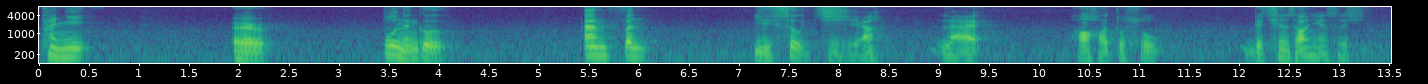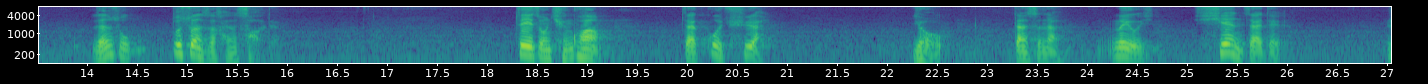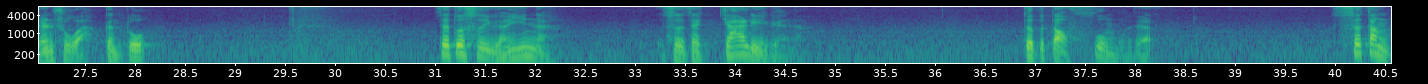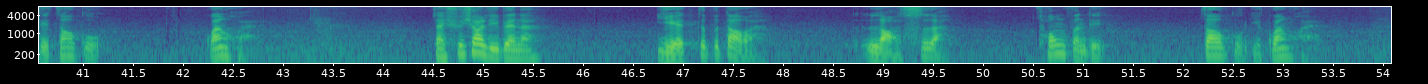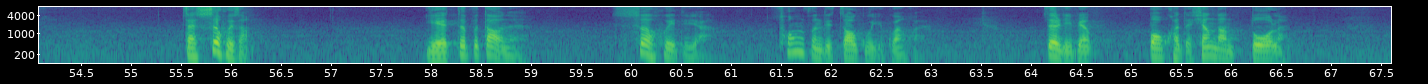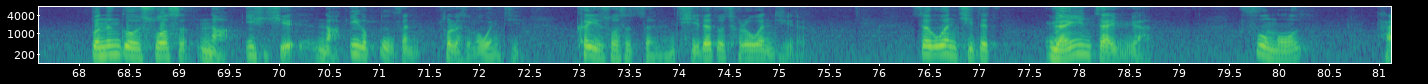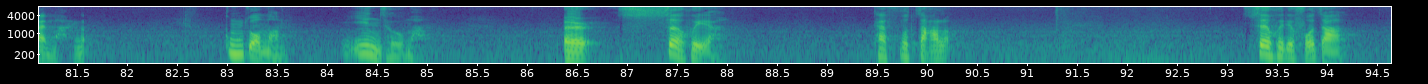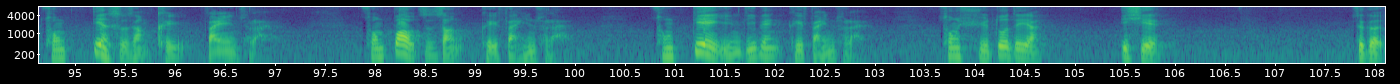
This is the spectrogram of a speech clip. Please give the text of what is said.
叛逆，而不能够安分以受己啊，来好好读书的青少年时期。人数不算是很少的，这种情况在过去啊有，但是呢没有现在的人数啊更多。这都是原因呢，是在家里边呢得不到父母的适当的照顾关怀。在学校里边呢，也得不到啊，老师啊，充分的照顾与关怀。在社会上，也得不到呢，社会的呀，充分的照顾与关怀。这里边包括的相当多了，不能够说是哪一些哪一个部分出了什么问题。可以说是整体的都出了问题的。这个问题的原因在于啊，父母太忙了，工作忙，应酬忙，而社会啊太复杂了。社会的复杂，从电视上可以反映出来，从报纸上可以反映出来。从电影里边可以反映出来，从许多的呀一些这个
